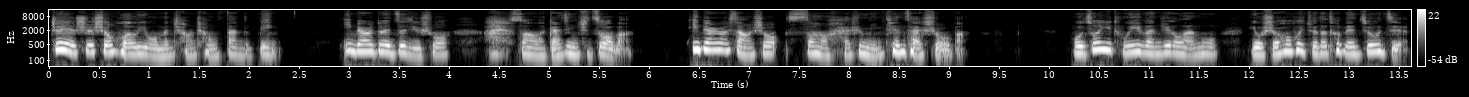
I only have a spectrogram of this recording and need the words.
这也是生活里我们常常犯的病，一边对自己说，哎呀，算了，赶紧去做吧，一边又想说，算了，还是明天再说吧。我做一图一文这个栏目，有时候会觉得特别纠结，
